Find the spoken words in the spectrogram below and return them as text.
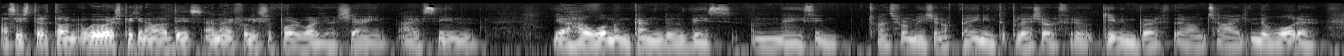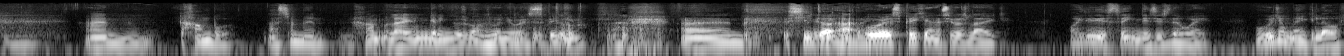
a sister told me we were speaking about this, and I fully support what you're sharing. I've seen, yeah, how women can do this amazing transformation of pain into pleasure through giving birth their own child in the water and humble as a man. Like I'm getting goosebumps when you were speaking. and she, thought, uh, we were speaking, and she was like, "Why do you think this is the way? Would you make love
